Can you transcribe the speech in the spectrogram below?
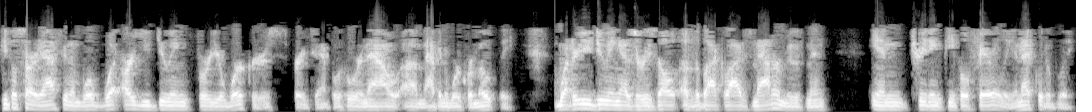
People started asking them, "Well, what are you doing for your workers, for example, who are now um, having to work remotely? What are you doing as a result of the Black Lives Matter movement in treating people fairly and equitably?"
